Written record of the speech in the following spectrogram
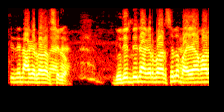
তিন দিন আগের বাজার ছিল। দুই দিন আগের বাজার ছিল ভাই আমার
